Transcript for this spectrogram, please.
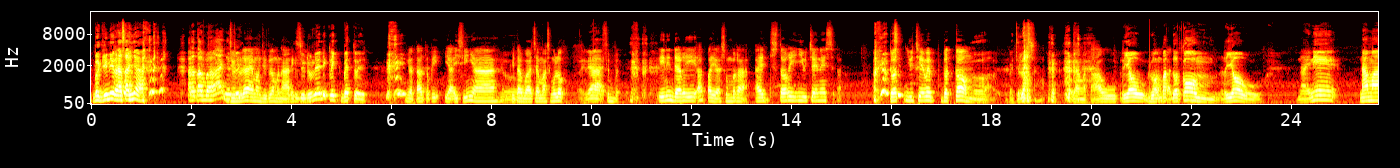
Begini rasanya. Ada tambahannya, cuy. judulnya emang judulnya menarik sih. Judulnya ini clickbait, coy. Nggak tahu tapi ya isinya kita baca Mas Nguluk. Ya, Sebe- ini dari apa ya sumbernya? story ucns.ucweb.com. oh, gak jelas. ya nggak tahu. Riau24.com Riau Nah ini nama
